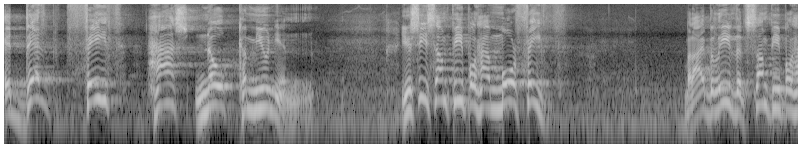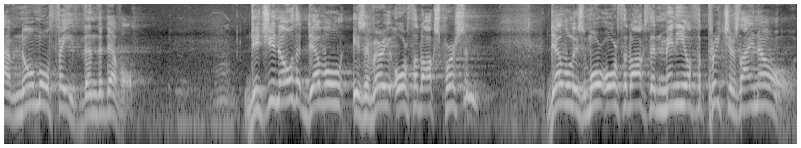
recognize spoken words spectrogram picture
A dead faith has no communion. You see, some people have more faith, but I believe that some people have no more faith than the devil. Did you know the devil is a very orthodox person? Devil is more orthodox than many of the preachers I know.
